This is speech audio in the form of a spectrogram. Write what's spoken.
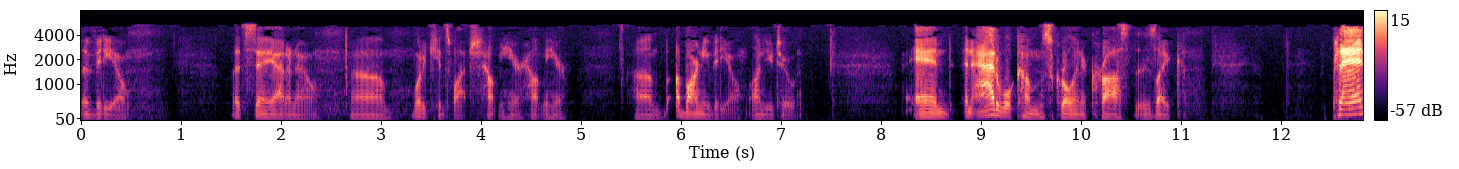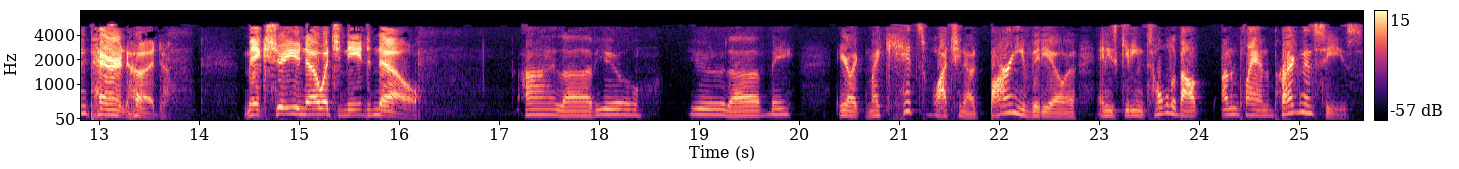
a video? Let's say I don't know. Um, what do kids watch? Help me here. Help me here. Um, a Barney video on YouTube, and an ad will come scrolling across. There's like Planned Parenthood. Make sure you know what you need to know. I love you. You love me. And you're like, my kid's watching a Barney video and he's getting told about unplanned pregnancies.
